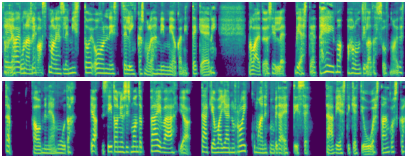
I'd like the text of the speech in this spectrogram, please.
Semmoinen aika punainen. kiva. Sitten mä olin ihan silleen, mistä toi on, niin sitten se linkkasi mulle ihan Mimmi, joka niitä tekee, niin mä laitoin sille viestiä, että hei mä haluan tilata sulta noita, että kauan menee ja muuta. Ja siitä on jo siis monta päivää ja tämäkin on vaan jäänyt roikkumaan. Nyt mun pitää etsiä se tämä viestiketju uudestaan, koska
